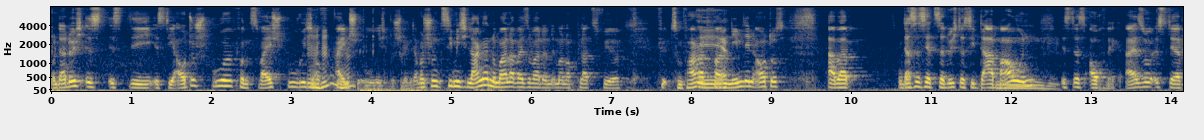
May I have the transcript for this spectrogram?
Und dadurch ist, ist, die, ist die Autospur von zweispurig Mhm, auf einspurig beschränkt. Aber schon ziemlich lange. Normalerweise war dann immer noch Platz für, für zum Fahrradfahren Ja. neben den Autos. Aber das ist jetzt dadurch, dass sie da bauen, Mhm. ist das auch weg. Also ist der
